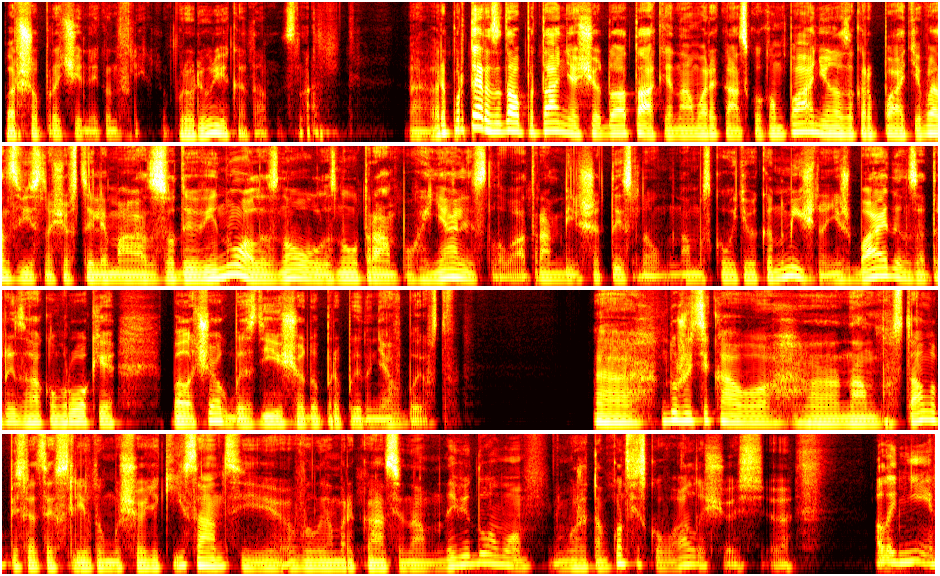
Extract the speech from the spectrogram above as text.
першопричинний конфлікт, про Рюріка там не знаю. Е, Репортер задав питання щодо атаки на американську компанію на Закарпатті. Вен, звісно, що в стилі Ма засудив війну, але знову лизнув Трампу. Геніальні слова. Трамп більше тиснув на московитів економічно, ніж Байден за три з гаком роки балачок без дії щодо припинення вбивств. Е, Дуже цікаво е, нам стало після цих слів, тому що які санкції ввели американці, нам невідомо. Може, там конфіскували щось. Але ні,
